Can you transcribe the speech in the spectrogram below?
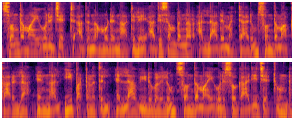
സ്വന്തമായി ഒരു ജെറ്റ് അത് നമ്മുടെ നാട്ടിലെ അതിസമ്പന്നർ അല്ലാതെ മറ്റാരും സ്വന്തമാക്കാറില്ല. എന്നാൽ ഈ പട്ടണത്തിൽ എല്ലാ വീടുകളിലും സ്വന്തമായി ഒരു സ്വകാര്യ ജെറ്റ് ഉണ്ട്.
